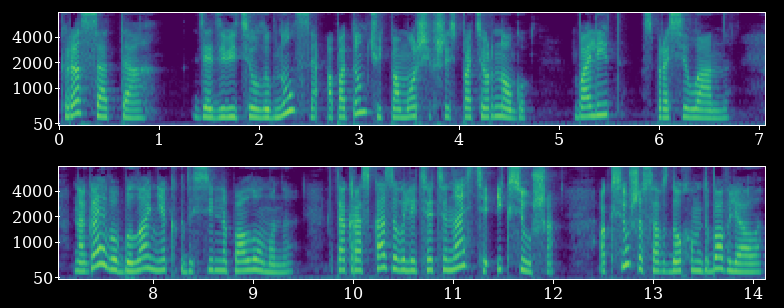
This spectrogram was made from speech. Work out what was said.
Красота. Дядя Витя улыбнулся, а потом, чуть поморщившись, потер ногу. Болит? спросила Анна. Нога его была некогда сильно поломана. Так рассказывали тетя Настя и Ксюша. А Ксюша со вздохом добавляла,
